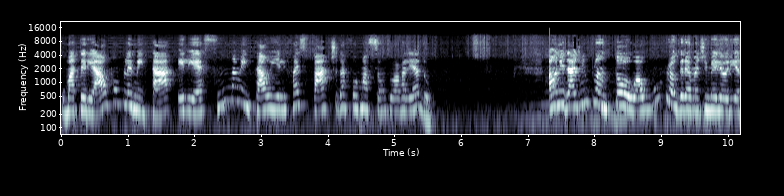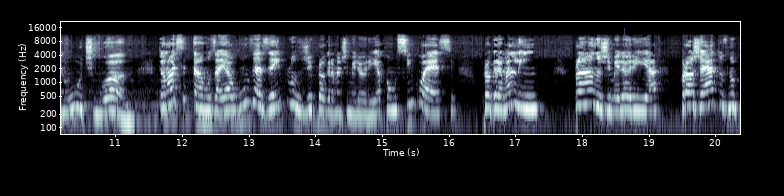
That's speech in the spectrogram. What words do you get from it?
O material complementar, ele é fundamental e ele faz parte da formação do avaliador. A unidade implantou algum programa de melhoria no último ano? Então, nós citamos aí alguns exemplos de programas de melhoria, como 5S, programa Lean, planos de melhoria, projetos no,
